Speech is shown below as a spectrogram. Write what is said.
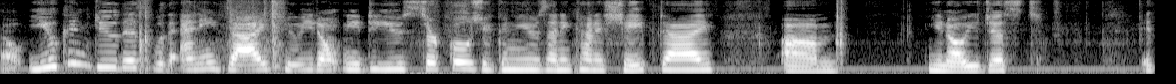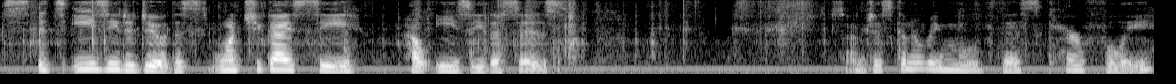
So you can do this with any die too. You don't need to use circles. You can use any kind of shape die. Um, you know, you just it's it's easy to do. This once you guys see how easy this is. So I'm just going to remove this carefully.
